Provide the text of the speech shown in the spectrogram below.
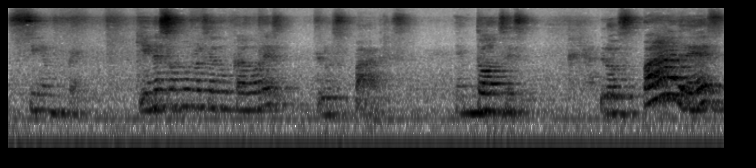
siempre. ¿Quiénes somos los educadores? Los padres. Entonces, los padres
